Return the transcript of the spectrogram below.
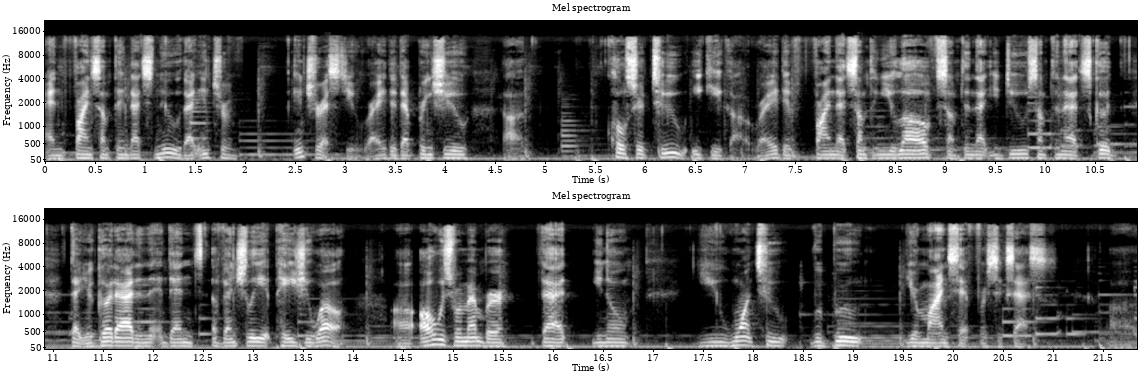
and find something that's new that inter- interests you, right? That that brings you uh, closer to ikiga, right? If find that something you love, something that you do, something that's good that you're good at, and, and then eventually it pays you well. Uh, always remember that you know you want to reboot your mindset for success. Uh,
